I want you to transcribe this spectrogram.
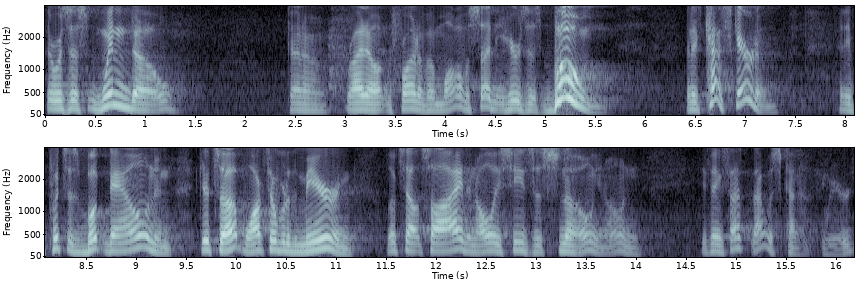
there was this window kind of right out in front of him. All of a sudden, he hears this boom, and it kind of scared him. And he puts his book down and gets up, walks over to the mirror, and looks outside, and all he sees is snow, you know, and he thinks that, that was kind of weird.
